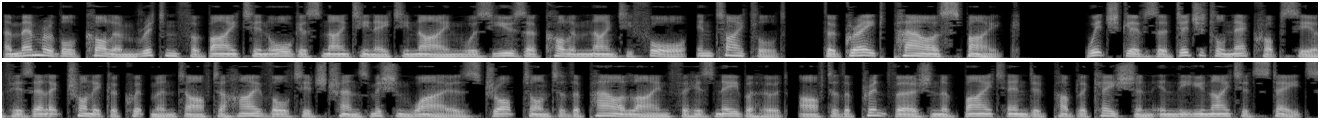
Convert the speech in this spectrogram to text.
A memorable column written for Byte in August 1989 was User Column 94, entitled, The Great Power Spike, which gives a digital necropsy of his electronic equipment after high-voltage transmission wires dropped onto the power line for his neighborhood. After the print version of Byte ended publication in the United States,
